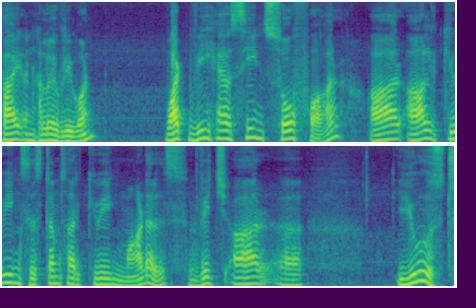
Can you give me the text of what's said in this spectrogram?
Hi and hello everyone. What we have seen so far are all queuing systems or queuing models which are uh, used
